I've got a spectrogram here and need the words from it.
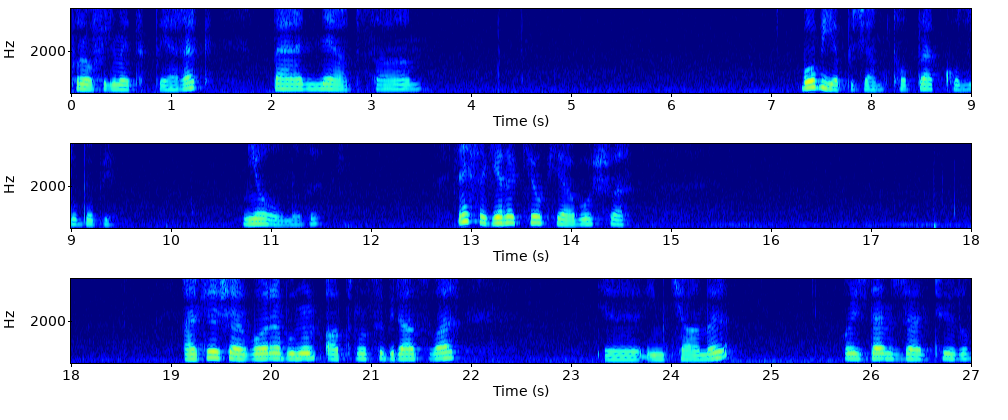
Profilime tıklayarak. Ben ne yapsam? Bobby yapacağım. Toprak kollu Bobby. Niye olmadı? Neyse gerek yok ya boş ver. Arkadaşlar bu ara bunun atması biraz var. Ee, imkanı. O yüzden düzeltiyorum.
